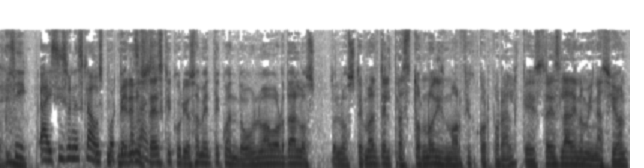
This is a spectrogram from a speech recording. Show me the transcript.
esclavos. Sí, ahí sí son esclavos. ¿Por qué Miren pasa ustedes eso? que curiosamente cuando uno aborda los, los temas del trastorno dismórfico corporal, que esta es la denominación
